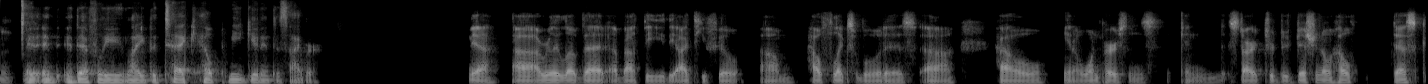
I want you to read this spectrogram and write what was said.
It, it, definitely like the tech helped me get into cyber. Yeah uh, i really love that about the the it field um, how flexible it is uh, how you know one person's can start to traditional help desk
